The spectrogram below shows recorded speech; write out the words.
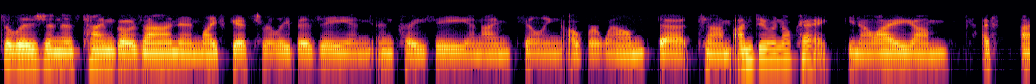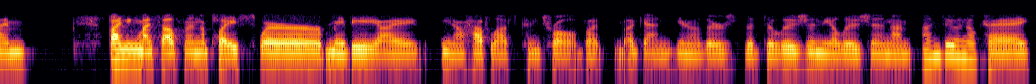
delusion as time goes on and life gets really busy and, and crazy and I'm feeling overwhelmed that um I'm doing okay. You know, I um I I'm finding myself in a place where maybe I, you know, have less control. But again, you know, there's the delusion, the illusion. I'm I'm doing okay,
